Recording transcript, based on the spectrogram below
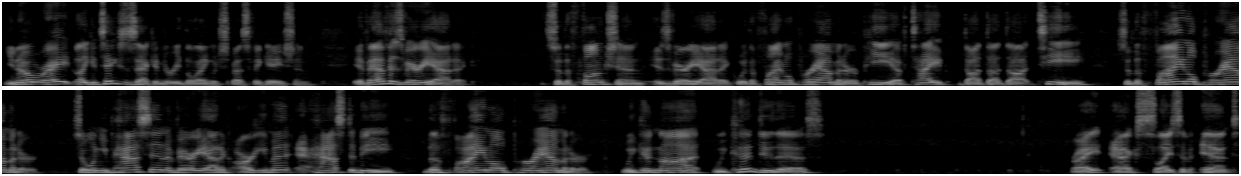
You know, right? Like it takes a second to read the language specification. If f is variadic, so the function is variadic with a final parameter p of type dot dot dot t, so the final parameter so when you pass in a variadic argument, it has to be the final parameter. We could not, we could do this, right? X slice of int.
